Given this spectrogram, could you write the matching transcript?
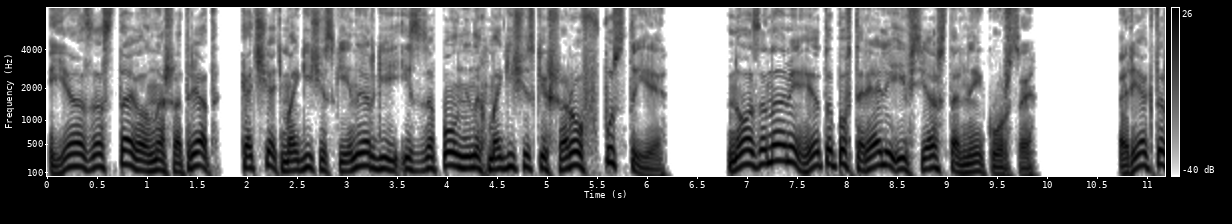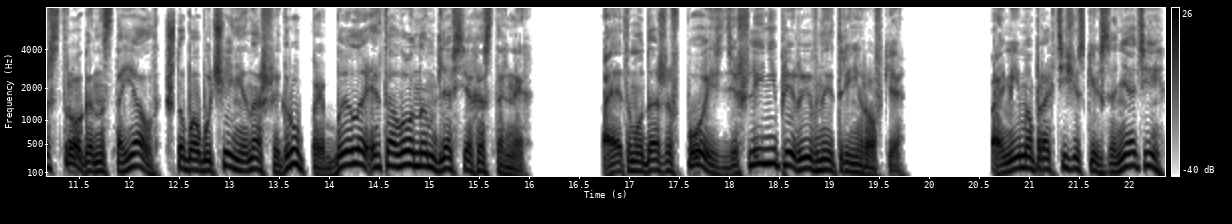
Я заставил наш отряд качать магические энергии из заполненных магических шаров в пустые. Ну а за нами это повторяли и все остальные курсы. Ректор строго настоял, чтобы обучение нашей группы было эталоном для всех остальных. Поэтому даже в поезде шли непрерывные тренировки. Помимо практических занятий,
